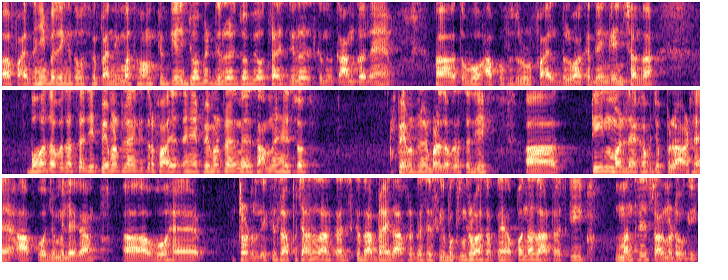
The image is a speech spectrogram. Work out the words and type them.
फ़ाइल नहीं मिलेंगे तो उसमें पैनिंग मत हो क्योंकि जो भी डीलर जो भी ऑथराइज डीलर इसके अंदर काम कर रहे हैं हाँ तो वो आपको ज़रूर फ़ाइल दिलवा के देंगे इन बहुत ज़बरदस्त है जी पेमेंट प्लान की तरफ़ आ जाते हैं। पेमेंट प्लान मेरे सामने है इस वक्त। पेमेंट प्लान बड़ा ज़बरदस्त है जी। आ, तीन मरले का जो प्लाट है आपको जो मिलेगा आ, वो है टोटल इक्कीस लाख पचास हज़ार का जिसके अंदर आप ढाई लाख रुपये से इसकी बुकिंग करवा सकते हैं और पंद्रह हज़ार रुपये इसकी मंथली इंस्टॉलमेंट होगी।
